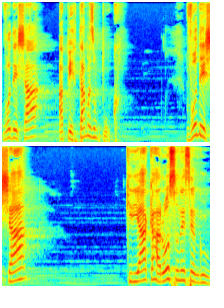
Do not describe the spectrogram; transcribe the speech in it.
vou deixar apertar mais um pouco. Vou deixar criar caroço nesse angu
